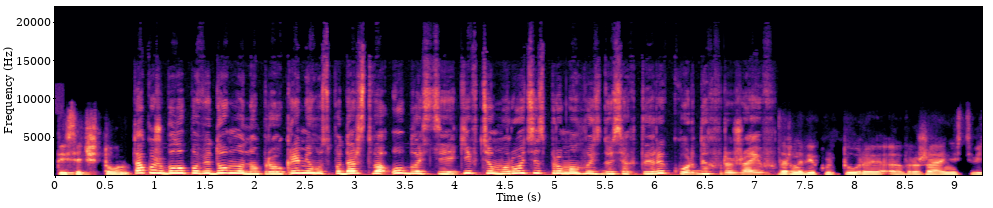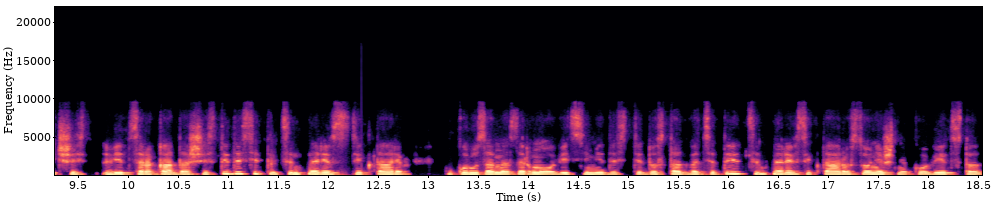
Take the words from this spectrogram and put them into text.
тисяч тонн. Також було повідомлено про окремі господарства області, які в цьому році спромоглись досягти рекордних врожаїв. Зернові культури е, врожайність від, шість- від 40 до 60 центнерів з гектарів, кукуруза на зерно від 70 до 120 центнерів з гектару, соняшнику від, 100,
